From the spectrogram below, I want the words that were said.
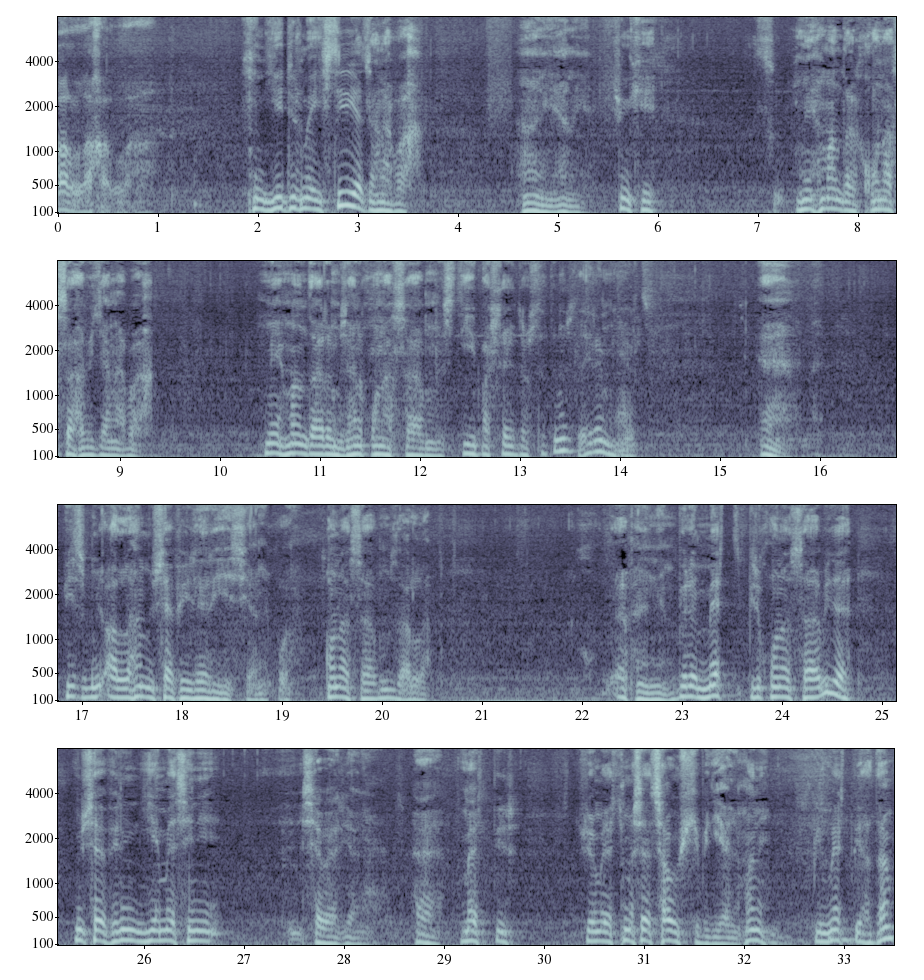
Allah Allah. Şimdi yedirme istiyor ya Cenab-ı Hak. Hani yani. Çünkü mehmandar konak sahibi Cenab-ı Hak. Mehmandarımız hani konak sahibimiz diye başları dostladığımız da öyle mi diyor? He. Biz mü- Allah'ın misafirleriyiz yani. Ko- Konak sahibimiz Allah. Efendim böyle mert bir konak sahibi de misafirin yemesini sever yani. He, mert bir cömert mesela çavuş gibi diyelim hani bir mert bir adam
